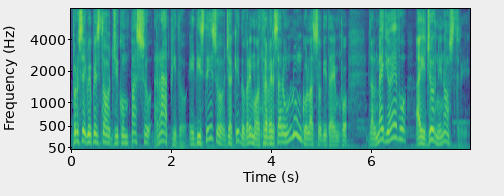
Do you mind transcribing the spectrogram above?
prosegue quest'oggi con passo rapido e disteso, giacché dovremo attraversare un lungo lasso di tempo, dal Medioevo ai giorni nostri.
